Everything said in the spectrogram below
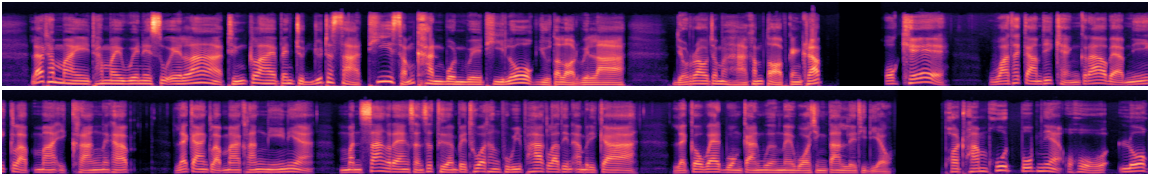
ๆ แล้วทำไมทำไมเวเนซุเอลาถึงกลายเป็นจุดยุทธศาสตร์ที่สำคัญบนเวทีโลกอยู่ตลอดเวลา เดี๋ยวเราจะมาหาคำตอบกันครับ โอเค วัฒกรรมที่แข็งกร้าวแบบนี้กลับมาอีกครั้งนะครับ และการกลับมาครั้งนี้เนี่ย มันสร้างแรงสั่นสะเทือนไปทั่วทั้งภูมิภาคลาตินอเมริกา และก็แวดวงการเมืองในวอชิงตันเลยทีเดียว พอทรัมป์พูดปุ๊บเนี่ยโอ้โห โลก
